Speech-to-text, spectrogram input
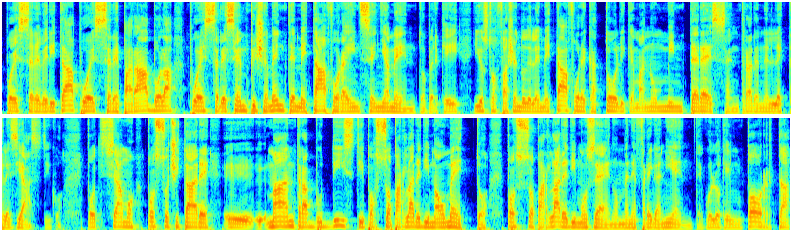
può essere verità, può essere parabola, può essere semplicemente metafora e insegnamento, perché io sto facendo delle metafore cattoliche, ma non mi interessa entrare nell'ecclesiastico. Possiamo, posso citare eh, mantra buddisti, posso parlare di Maometto, posso parlare di Mosè, non me ne frega niente. Quello che importa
